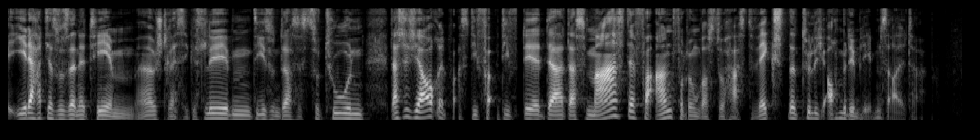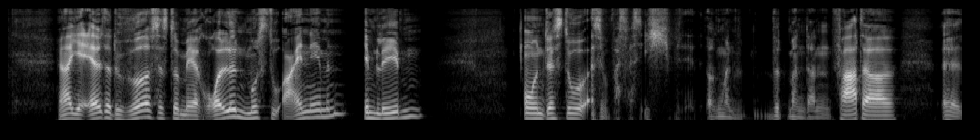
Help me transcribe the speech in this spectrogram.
Jeder hat ja so seine Themen, äh, stressiges Leben, dies und das ist zu tun. Das ist ja auch etwas. Die, die, der, der, das Maß der Verantwortung, was du hast, wächst natürlich auch mit dem Lebensalter. Ja, je älter du wirst, desto mehr Rollen musst du einnehmen im Leben. Und desto, also was weiß ich, irgendwann wird man dann Vater, äh,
